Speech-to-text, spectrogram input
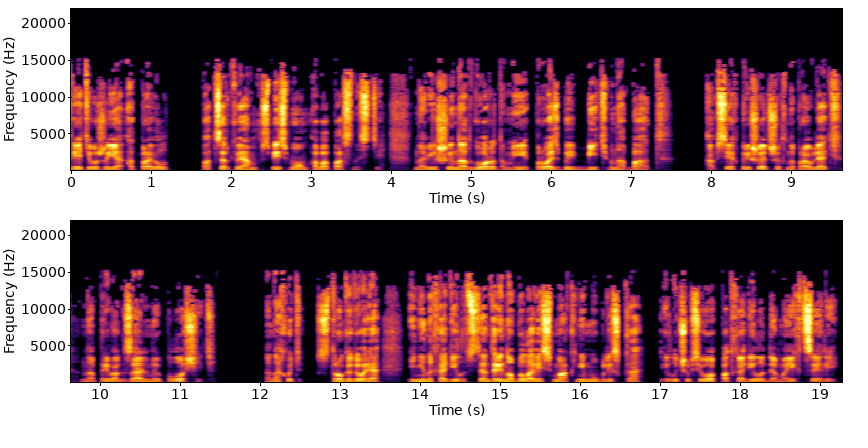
Третьего же я отправил по церквям с письмом об опасности, нависшей над городом, и просьбой бить в набат, а всех пришедших направлять на привокзальную площадь. Она хоть, строго говоря, и не находилась в центре, но была весьма к нему близка и лучше всего подходила для моих целей.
